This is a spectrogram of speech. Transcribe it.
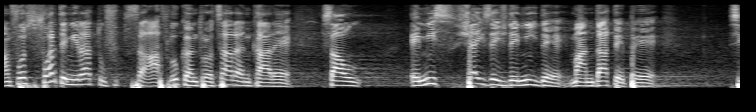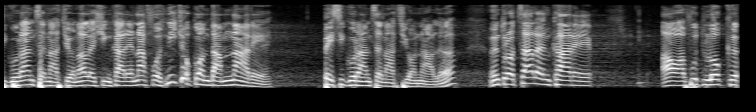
am fost foarte mirat să aflu că într-o țară în care s-au emis 60.000 de mandate pe siguranță națională și în care n-a fost nicio condamnare pe siguranță națională, într-o țară în care au avut loc uh,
